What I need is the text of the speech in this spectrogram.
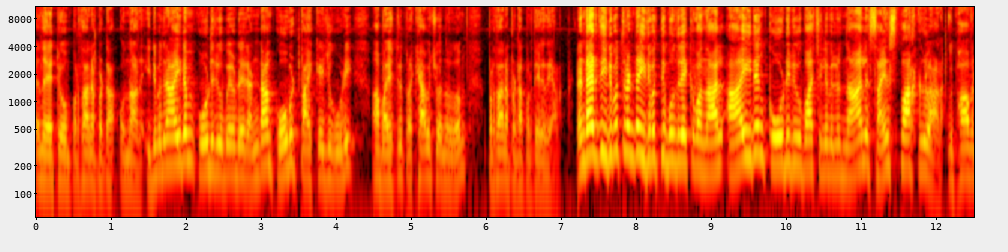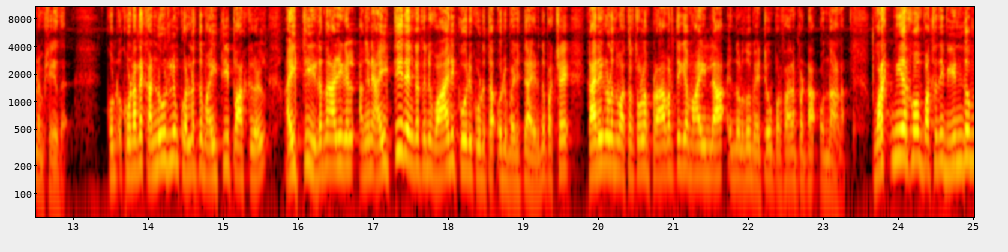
എന്ന് ഏറ്റവും പ്രധാനപ്പെട്ട ഒന്നാണ്. ഇരുപതിനായിരം കോടി രൂപയുടെ രണ്ടാം കോവിഡ് പാക്കേജ് കൂടി ആ ബജറ്റിൽ പ്രഖ്യാപിച്ചു എന്നതും പ്രധാനപ്പെട്ട പ്രത്യേകതയാണ്. രണ്ടായിരത്തി ഇരുപത്തിരണ്ട് ഇരുപത്തി മൂന്നിലേക്ക് വന്നാൽ ആയിരം കോടി രൂപ ചിലവിൽ നാല് സയൻസ് പാർക്കുകളാണ് വിഭാവനം ചെയ്തത്. കൂടാതെ കണ്ണൂരിലും കൊല്ലത്തും ഐ ടി പാർക്കുകൾ ഐ ടി ഇടനാഴികൾ അങ്ങനെ ഐ ടി രംഗത്തിന് വാരിക്കോരി കൊടുത്ത ഒരു ബജറ്റായിരുന്നു. പക്ഷേ കാര്യങ്ങളൊന്നും അത്രത്തോളം പ്രാവർത്തികമായില്ല എന്നുള്ളതും ഏറ്റവും പ്രധാനപ്പെട്ട ഒന്നാണ്. വർക്ക് നിയർ ഹോം പദ്ധതി വീണ്ടും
